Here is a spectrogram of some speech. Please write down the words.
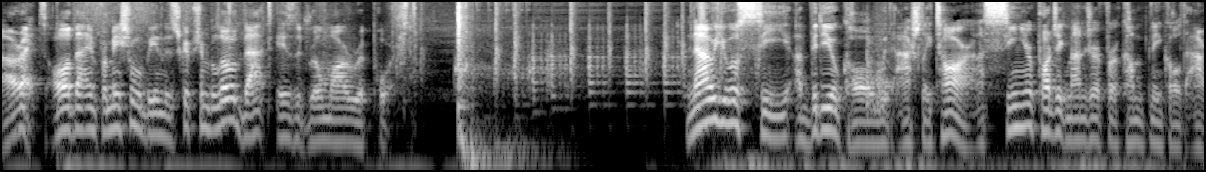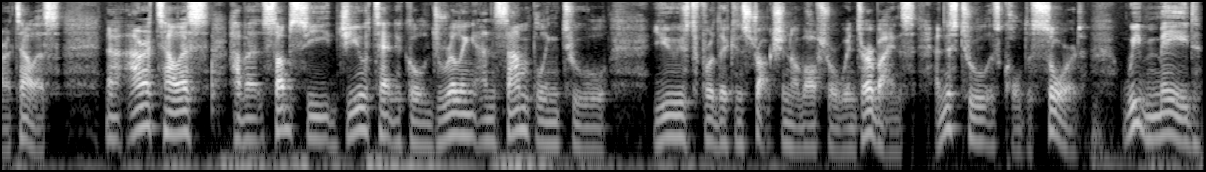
All right, all of that information will be in the description below. That is the Drillmar report. Now you will see a video call with Ashley Tarr, a senior project manager for a company called Aratellus. Now Aratellus have a subsea geotechnical drilling and sampling tool used for the construction of offshore wind turbines. And this tool is called the Sword. We've made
